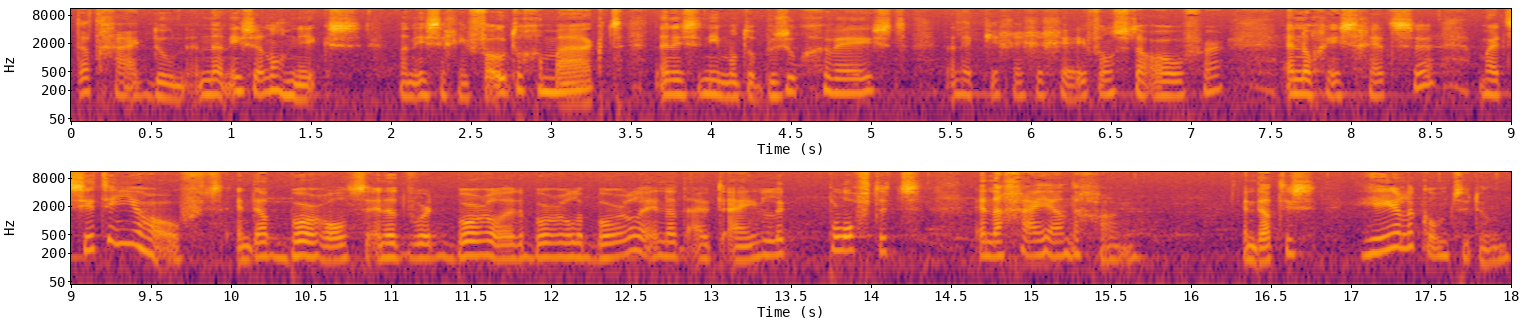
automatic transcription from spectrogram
dat ga ik doen. En dan is er nog niks. Dan is er geen foto gemaakt. Dan is er niemand op bezoek geweest. Dan heb je geen gegevens erover. En nog geen schetsen. Maar het zit in je hoofd. En dat borrelt. En dat wordt borrelen, borrelen, borrelen. En dan uiteindelijk ploft het. En dan ga je aan de gang. En dat is heerlijk om te doen.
